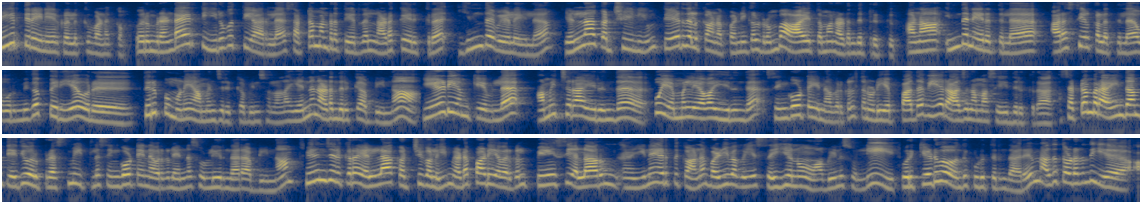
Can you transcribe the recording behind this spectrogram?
நீர்த்திரை நேர்களுக்கு வணக்கம். வரும் ரெண்டாயிரத்தி இருபத்தி ஆறுல சட்டமன்ற தேர்தல் நடக்க இருக்கிற இந்த வேளையில எல்லா கட்சியிலையும் தேர்தலுக்கான பணிகள் ரொம்ப ஆயத்தமா நடந்துட்டு இருக்கு ஆனா இந்த நேரத்துல அரசியல் களத்துல ஒரு மிகப்பெரிய ஒரு திருப்பு முனை அமைஞ்சிருக்கு அப்படின்னு சொல்லலாம். என்ன நடந்திருக்கு அப்படின்னா ஏடிஎம்கேவில் அமைச்சரா இருந்த இப்போ எம்எல்ஏவா இருந்த செங்கோட்டையன் அவர்கள் தன்னுடைய பதவியை ராஜினாமா செய்திருக்கிறார். செப்டம்பர் ஐந்தாம் தேதி ஒரு பிரஸ் மீட்ல செங்கோட்டையன் அவர்கள் என்ன சொல்லியிருந்தார் அப்படின்னா பிரிஞ்சிருக்கிற எல்லா கட்சிகளையும் எடப்பாடி அவர்கள் பேசி எல்லாரும் இணையத்துக்கான வழிவகையை செய்யணும் அப்படின்னு சொல்லி ஒரு கெடுவை வந்து கொடுத்திருந்தாரு. அது தொடர்ந்து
